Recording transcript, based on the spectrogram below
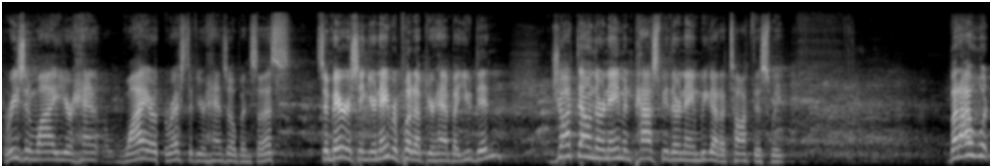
The reason why your hand, why are the rest of your hands open? So that's it's embarrassing. Your neighbor put up your hand, but you didn't. Jot down their name and pass me their name. We got to talk this week. But I would.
